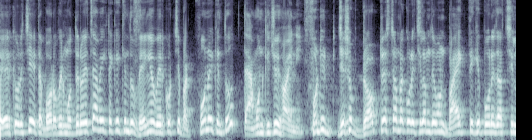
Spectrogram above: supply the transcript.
বের করেছি, এটা বরফের মধ্যে রয়েছে, আমি এটাকে কিন্তু ভেঙেও বের করছি বাট ফোনের কিন্তু তেমন কিছুই হয়নি। ফোনটির যেসব ড্রপ টেস্ট আমরা করেছিলাম, যেমন বাইক থেকে পড়ে যাচ্ছিল,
